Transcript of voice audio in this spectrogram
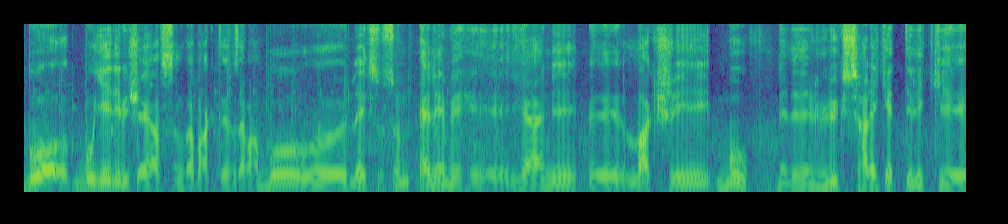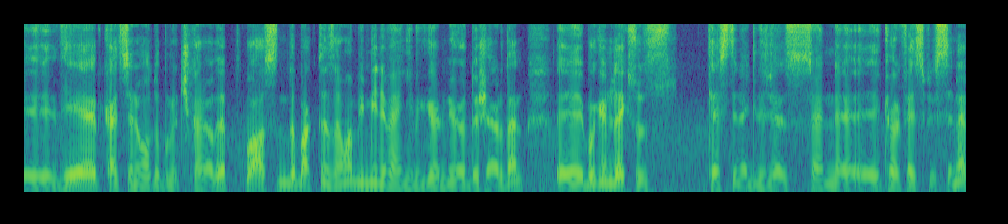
Bu bu yeni bir şey aslında baktığın zaman. Bu e, Lexus'un elemi e, yani e, luxury move ne denir lüks hareketlilik diye kaç sene oldu bunu çıkaralı. Bu aslında baktığın zaman bir minivan gibi görünüyor dışarıdan. Bugün Lexus testine gideceğiz seninle e, Körfez pistine.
